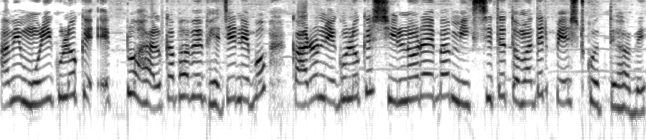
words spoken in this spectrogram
আমি মুড়িগুলোকে একটু হালকাভাবে ভেজে নেব, কারণ এগুলোকে শিলনোড়ায় বা মিক্সিতে তোমাদের পেস্ট করতে হবে।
